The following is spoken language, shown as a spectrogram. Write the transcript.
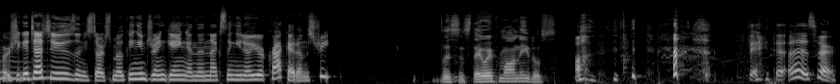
First you get tattoos, and you start smoking and drinking, and then next thing you know, you're a crackhead on the street. Listen, stay away from all needles. Oh, fair. That is fair.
